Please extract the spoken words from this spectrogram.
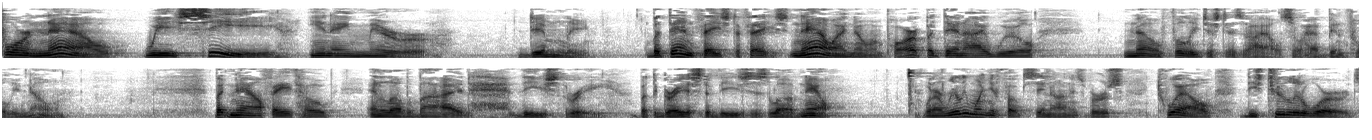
For now we see in a mirror dimly but then face to face. Now I know in part, but then I will know fully just as I also have been fully known. But now faith, hope, and love abide, these three. But the greatest of these is love. Now, what I really want you to focus in on is verse 12, these two little words.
